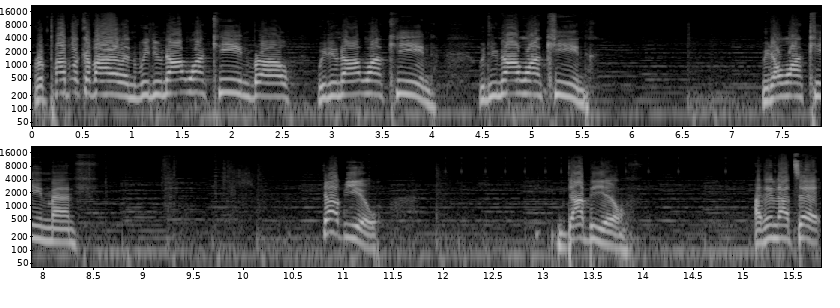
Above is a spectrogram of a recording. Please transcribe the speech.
Republic of Ireland. We do not want Keane, bro. We do not want Keane. We do not want Keane. We don't want Keane, man. W. W. I think that's it.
